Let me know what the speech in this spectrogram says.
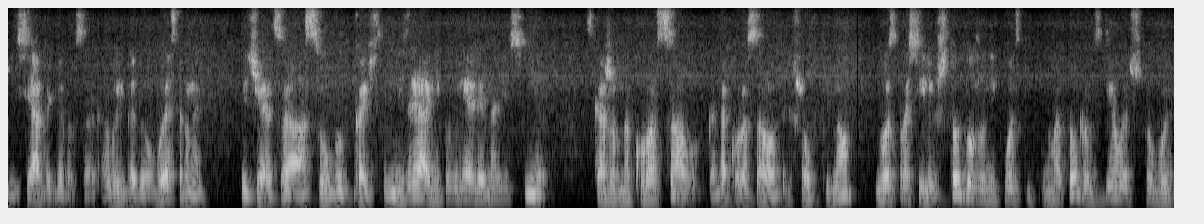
50-х годов, 40-х годов вестерны отличаются особым качеством. Не зря они повлияли на весь мир. Скажем, на Курасаву. Когда Курасава пришел в кино, его спросили, что должен японский кинематограф сделать, чтобы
